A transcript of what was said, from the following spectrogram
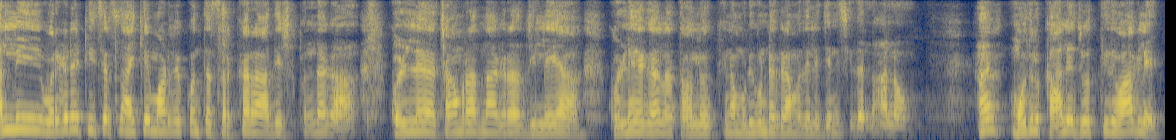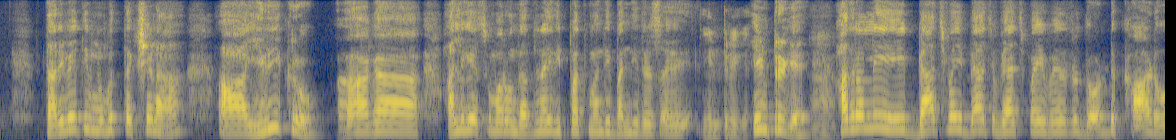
ಅಲ್ಲಿ ಹೊರಗಡೆ ಟೀಚರ್ಸ್ನ ಆಯ್ಕೆ ಮಾಡಬೇಕು ಅಂತ ಸರ್ಕಾರ ಆದೇಶ ಬಂದಾಗ ಕೊಳ್ಳೆ, ಚಾಮರಾಜನಗರ ಜಿಲ್ಲೆಯ ಕೊಳ್ಳೇಗಾಲ ತಾಲೂಕಿನ ಮುಡಿಗುಂಡ ಗ್ರಾಮದಲ್ಲಿ ಜನಿಸಿದ ನಾನು ಮೊದಲು ಕಾಲೇಜ್ ಓದ್ತಿರುವಾಗಲೇ ತರಬೇತಿ ಮುಗಿದ ತಕ್ಷಣ ಆ ಹಿರೀಕರು ಆಗ ಅಲ್ಲಿಗೆ ಸುಮಾರು ಒಂದು ಹದಿನೈದು ಇಪ್ಪತ್ತು ಮಂದಿ ಬಂದಿದ್ರು ಸ ಇಂಟ್ರಿಗೆ ಇಂಟ್ರಿಗೆ ಅದರಲ್ಲಿ batch by batch batch by batch ದೊಡ್ಡ ಕಾಡು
